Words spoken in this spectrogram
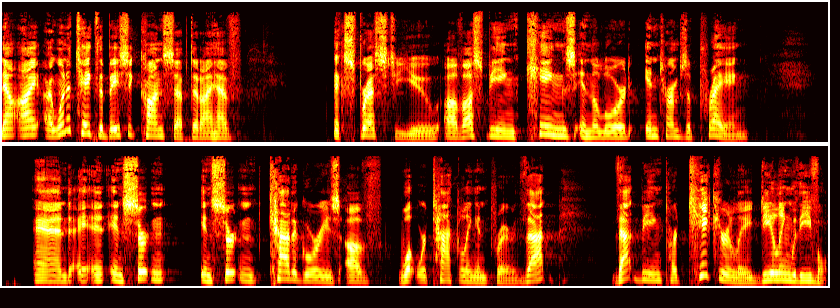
Now, I, I want to take the basic concept that I have expressed to you of us being kings in the Lord in terms of praying and in, in certain in certain categories of what we're tackling in prayer. That, that being particularly dealing with evil.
